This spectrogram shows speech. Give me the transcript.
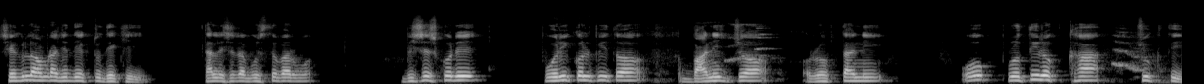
সেগুলো আমরা যদি একটু দেখি, তাহলে সেটা বুঝতে পারব। বিশেষ করে পরিকল্পিত বাণিজ্য রপ্তানি ও প্রতিরক্ষা চুক্তি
